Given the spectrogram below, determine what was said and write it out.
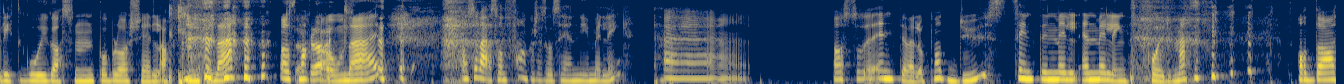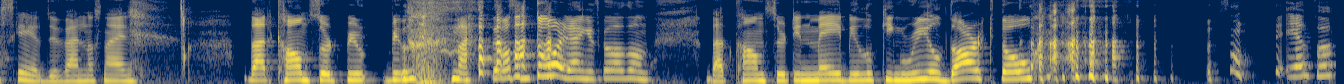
litt gode i gassen på blåskjellaften til deg og snakka om det her. Og så var jeg sånn, faen, kanskje jeg skal si en ny melding? Eh, og så endte det vel opp med at du sendte en, mel en melding for meg. Og da skrev du vel noe sånn her That concert be, be Nei, det var så dårlig engelsk. Det var sånn That concert in May be looking real dark, though. sånn. Det er sånn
